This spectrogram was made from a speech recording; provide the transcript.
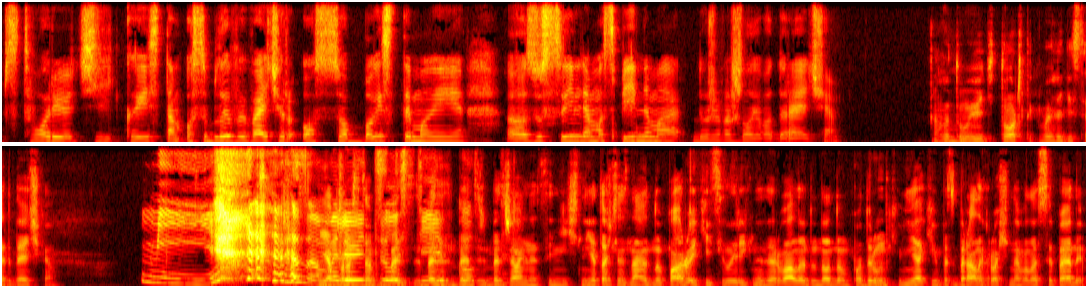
створюють якийсь там особливий вечір особистими е, зусиллями, спільними, дуже важливо, до речі. Готують тортик в вигляді сердечка. Мі. Разом Я малюють просто цю без, без, без, безжально цинічний. Я точно знаю одну пару, які цілий рік не дарували один одному подарунків ніяких, бо збирали гроші на велосипеди.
